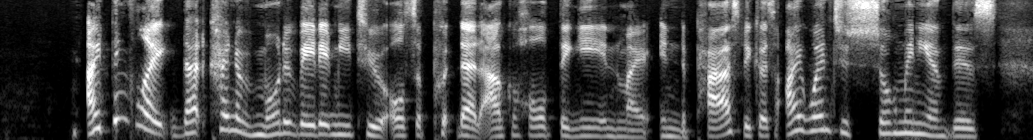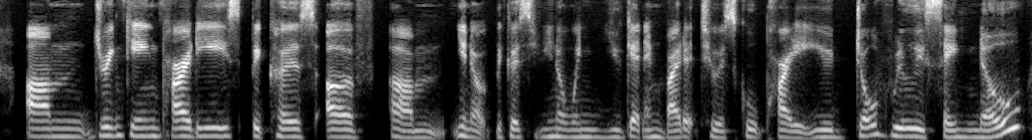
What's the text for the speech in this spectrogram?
I think like that kind of motivated me to also put that alcohol thingy in my in the past because I went to so many of these um drinking parties because of um you know because you know when you get invited to a school party you don't really say no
